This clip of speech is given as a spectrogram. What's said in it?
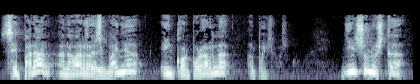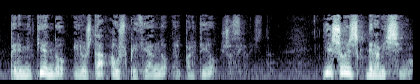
separar a Navarra de. España e incorporarla al País Vasco. Y eso lo está permitiendo y lo está auspiciando el Partido Socialista. Y eso es gravísimo.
